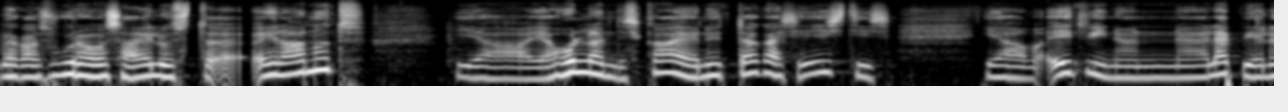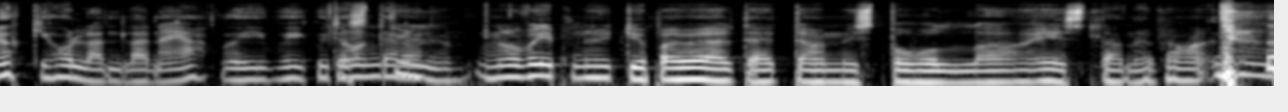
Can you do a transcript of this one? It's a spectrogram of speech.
väga suure osa elust elanud ja, ja Hollandis ka ja nüüd tagasi Eestis. ja Edvin on läbi ja lõhki hollandlane jah, või, või kuidas on küll, no võib nüüd juba öelda, et ta on vist pool eestlane ka mm.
